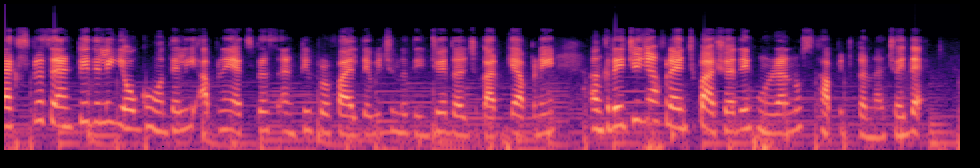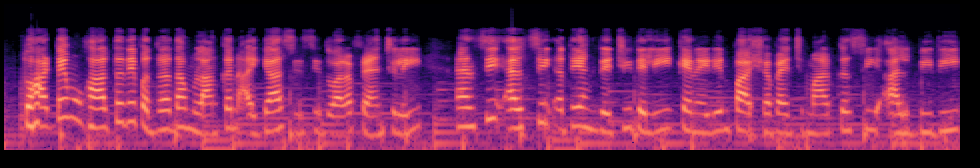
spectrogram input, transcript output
ਐਕਸਪ੍ਰੈਸ ਐਂਟਰੀ ਦੇ ਲਈ ਯੋਗ ਹੋਣ ਦੇ ਲਈ ਆਪਣੇ ਐਕਸਪ੍ਰੈਸ ਐਂਟਰੀ ਪ੍ਰੋਫਾਈਲ ਦੇ ਵਿੱਚ ਨਤੀਜੇ ਦਰਜ ਕਰਕੇ ਆਪਣੇ ਅੰਗਰੇਜ਼ੀ ਜਾਂ ਫ੍ਰੈਂਚ ਭਾਸ਼ਾ ਦੇ ਹੁਨਰਾਂ ਨੂੰ ਸਥਾਪਿਤ ਕਰਨਾ ਚਾਹੀਦਾ ਹੈ। ਤੁਹਾਡੇ ਮੁਹਾਰਤ ਦੇ ਪੱਧਰ ਦਾ ਮੁਲਾਂਕਨ ਆਈਆਰਸੀਸੀ ਦੁਆਰਾ ਫ੍ਰੈਂਚ ਲਈ NCLC ਅਤੇ ਅੰਗਰੇਜ਼ੀ ਦੇ ਲਈ ਕੈਨੇਡੀਅਨ ਭਾਸ਼ਾ ਬੈਂਚਮਾਰਕ CLB ਦੀ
